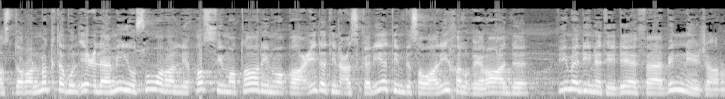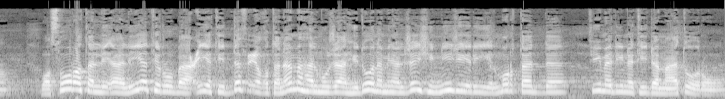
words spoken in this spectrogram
أصدر المكتب الإعلامي صورا لقصف مطار وقاعدة عسكرية بصواريخ الغراد في مدينة ديفا بالنيجر. وصورة لآلية رباعية الدفع اغتنمها المجاهدون من الجيش النيجيري المرتد في مدينة دماتورو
